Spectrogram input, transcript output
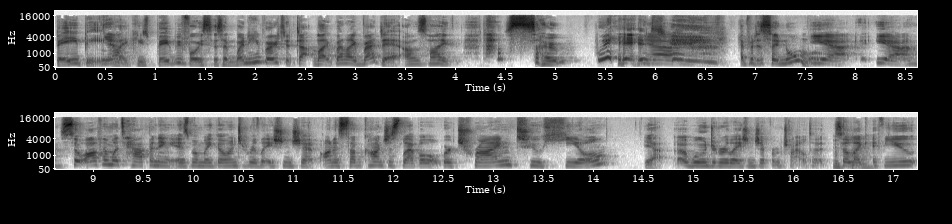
baby Yeah. and like use baby voices and when he wrote it down like when i read it i was like that's so weird Yeah. but it's so normal Yeah, yeah. So often what's happening is when we go into relationship on a subconscious level, we're trying to heal yeah a wounded relationship from childhood. So Mm-hmm. like if you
